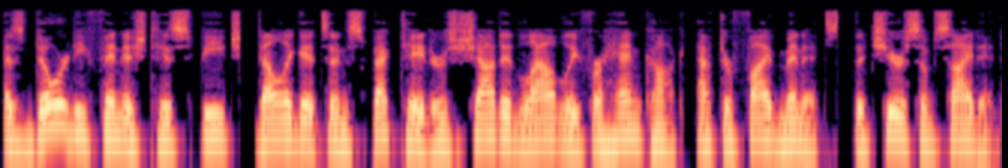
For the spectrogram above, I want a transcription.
As Dougherty finished his speech, delegates and spectators shouted loudly for Hancock. After five minutes, the cheers subsided.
